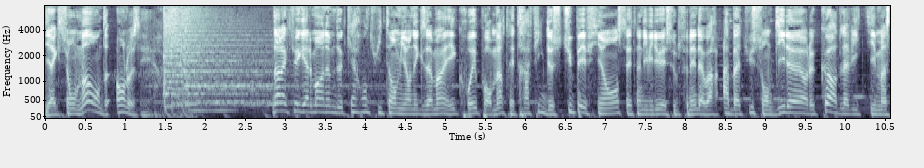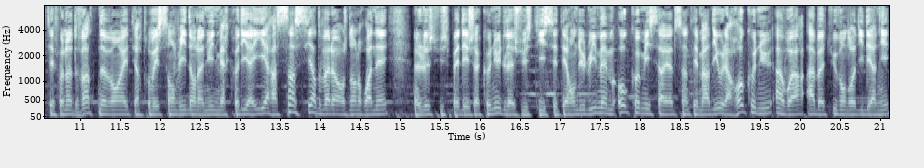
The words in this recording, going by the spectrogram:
direction Mende en Lozère. Dans l'actu également, un homme de 48 ans mis en examen et écroué pour meurtre et trafic de stupéfiants. Cet individu est soupçonné d'avoir abattu son dealer. Le corps de la victime, un Stéphanote de 29 ans, a été retrouvé sans vie dans la nuit de mercredi à hier à Saint-Cyr-de-Valorges dans le Rouennais. Le suspect déjà connu de la justice s'était rendu lui-même au commissariat de Saint-Émardi où il a reconnu avoir abattu vendredi dernier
